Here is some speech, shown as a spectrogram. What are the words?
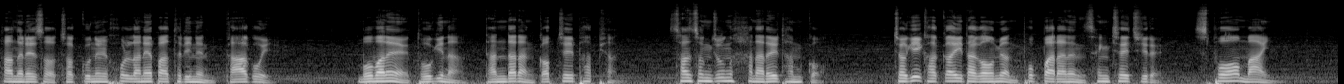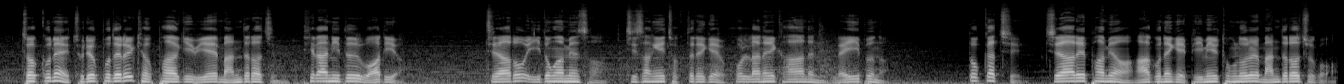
하늘에서 적군을 혼란에 빠뜨리는 가고일. 몸 안에 독이나 단단한 껍질 파편, 산성 중 하나를 담고 적이 가까이 다가오면 폭발하는 생체 지뢰, 스포어 마인. 적군의 주력 부대를 격파하기 위해 만들어진 티라니드 워리어. 지하로 이동하면서 지상의 적들에게 혼란을 가하는 레이브너. 똑같이 지하를 파며 아군에게 비밀 통로를 만들어주고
